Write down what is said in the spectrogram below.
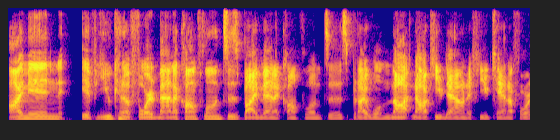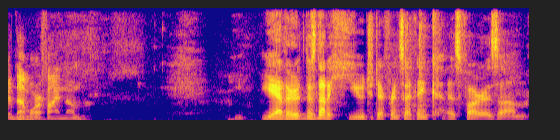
I'm in if you can afford mana confluences, buy mana confluences, but I will not knock you down if you can't afford them or find them. Yeah, there, there's not a huge difference, I think, as far as um,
